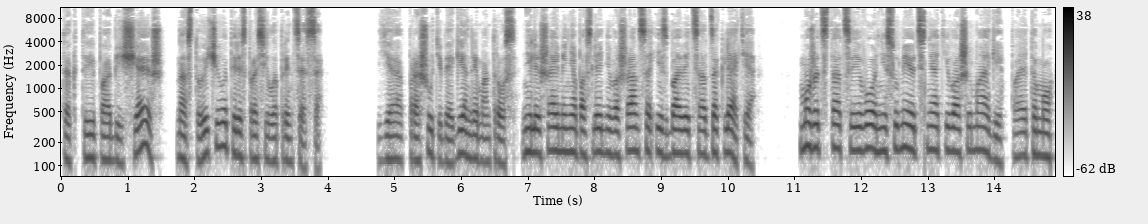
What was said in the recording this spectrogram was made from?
«Так ты пообещаешь?» — настойчиво переспросила принцесса. «Я прошу тебя, Генри Монтрос, не лишай меня последнего шанса избавиться от заклятия. Может, статься его не сумеют снять и ваши маги, поэтому...»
